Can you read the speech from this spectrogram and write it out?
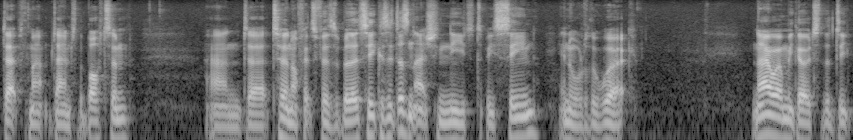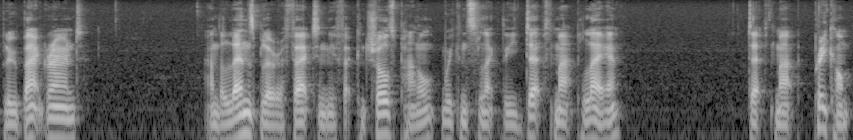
depth map down to the bottom and uh, turn off its visibility because it doesn't actually need to be seen in order to work. Now when we go to the deep blue background and the lens blur effect in the effect controls panel we can select the depth map layer, depth map precomp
